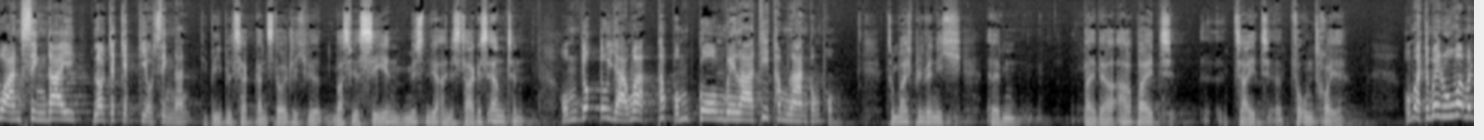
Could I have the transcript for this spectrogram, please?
หว่านสิ่งใดเราจะเก็บเกี่ยวสิ่งนั้น Die Bibel sagt ganz deutlich, wir, was wir sehen, müssen wir eines Tages ernten. ผมยกตัวอย่างว่าถ้าผมโกงเวลาที่ทำงานของผม Zum Beispiel, wenn ich ähm, bei der Arbeit äh, Zeit äh, veruntreue. ผมอาจจะไม่รู้ว่ามัน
